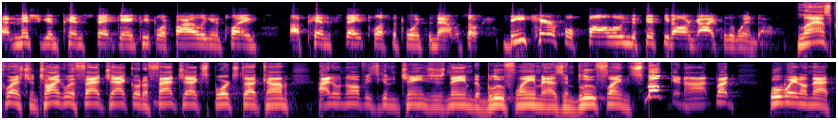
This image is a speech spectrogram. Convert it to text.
that Michigan Penn State game. People are filing and playing uh, Penn State plus the points in that one. So be careful following the $50 guide to the window. Last question. Talking with Fat Jack, go to fatjacksports.com. I don't know if he's going to change his name to Blue Flame, as in Blue Flame smoking hot, but we'll wait on that.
